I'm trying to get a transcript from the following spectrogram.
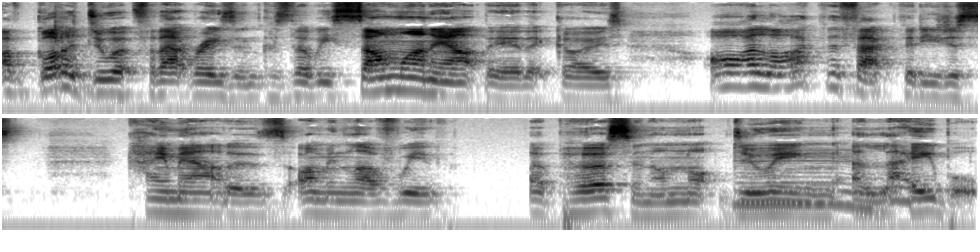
I've got to do it for that reason because there'll be someone out there that goes, "Oh, I like the fact that he just came out as I'm in love with a person. I'm not doing Mm. a label."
